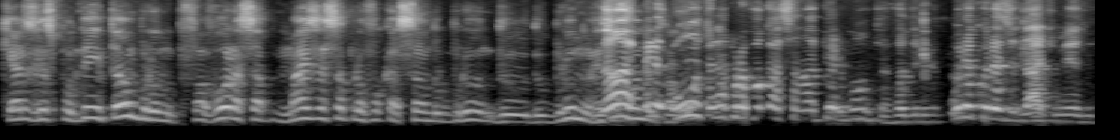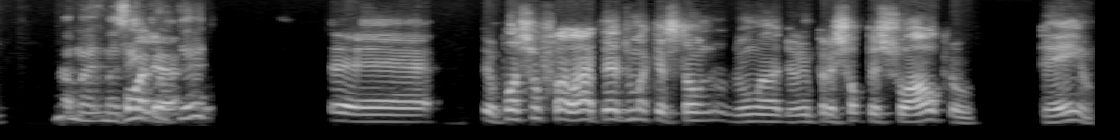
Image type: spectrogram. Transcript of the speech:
queres responder então, Bruno, por favor? Essa, mais essa provocação do Bruno. Do, do Bruno responda, não, é pergunta, não é provocação, não é pergunta, Rodrigo. Pura curiosidade mesmo. Não, mas, mas é Olha, importante é, eu posso falar até de uma questão, de uma, de uma impressão pessoal que eu tenho,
